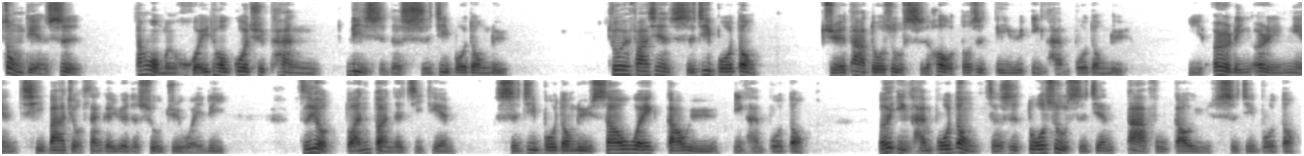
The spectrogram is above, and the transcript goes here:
重点是，当我们回头过去看。历史的实际波动率，就会发现实际波动绝大多数时候都是低于隐含波动率。以二零二零年七八九三个月的数据为例，只有短短的几天，实际波动率稍微高于隐含波动，而隐含波动则是多数时间大幅高于实际波动。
